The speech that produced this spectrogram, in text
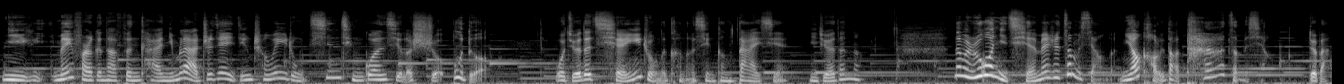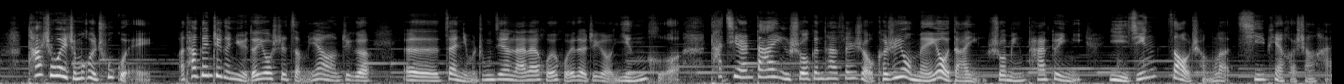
你没法跟他分开，你们俩之间已经成为一种亲情关系了，舍不得。我觉得前一种的可能性更大一些，你觉得呢？那么如果你前面是这么想的，你要考虑到他怎么想，对吧？他是为什么会出轨啊？他跟这个女的又是怎么样？这个呃，在你们中间来来回回的这种迎合，他既然答应说跟他分手，可是又没有答应，说明他对你已经造成了欺骗和伤害。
